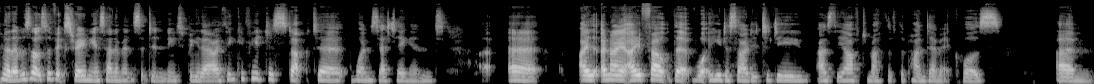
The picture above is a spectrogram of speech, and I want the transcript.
Yeah, there was lots of extraneous elements that didn't need to be there. I think if he'd just stuck to one setting and uh, uh I and I, I felt that what he decided to do as the aftermath of the pandemic was um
